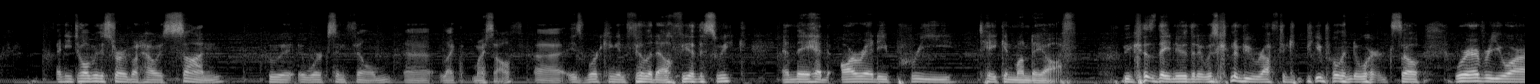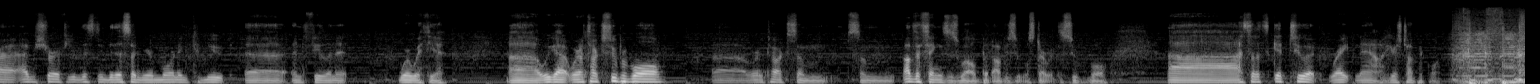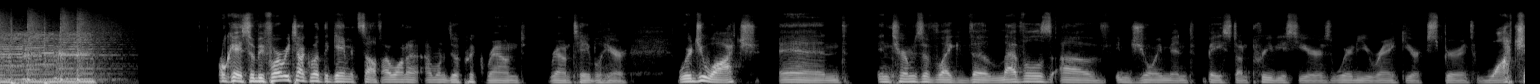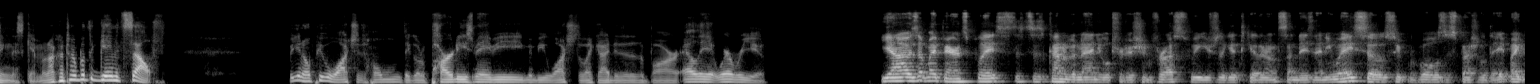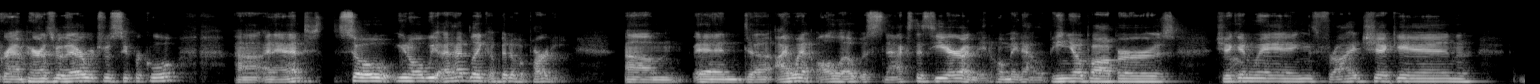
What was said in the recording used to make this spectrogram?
and he told me the story about how his son, who works in film, uh, like myself, uh, is working in Philadelphia this week, and they had already pre taken Monday off because they knew that it was going to be rough to get people into work. So wherever you are, I'm sure if you're listening to this on your morning commute uh, and feeling it, we're with you. Uh, we got we're gonna talk Super Bowl. Uh, we're gonna talk some some other things as well, but obviously we'll start with the Super Bowl. Uh, so let's get to it right now. Here's topic one. Okay, so before we talk about the game itself, I wanna I wanna do a quick round round table here. Where'd you watch? And in terms of like the levels of enjoyment based on previous years, where do you rank your experience watching this game? I'm not gonna talk about the game itself but you know, people watch at home. They go to parties, maybe. Maybe you watched it like I did at a bar. Elliot, where were you? Yeah, I was at my parents' place. This is kind of an annual tradition for us. We usually get together on Sundays anyway, so Super Bowl is a special date. My grandparents were there, which was super cool, uh, and aunt. So you know, we I had like a bit of a party, um, and uh, I went all out with snacks this year. I made homemade jalapeno poppers, chicken wings, fried chicken,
